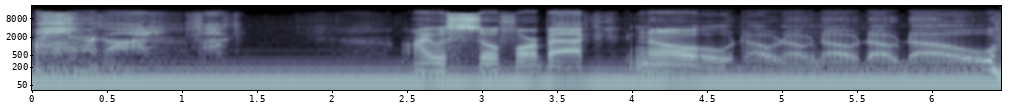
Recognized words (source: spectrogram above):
Oh my god. Fuck. I was so far back. No, no, no, no, no, no.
